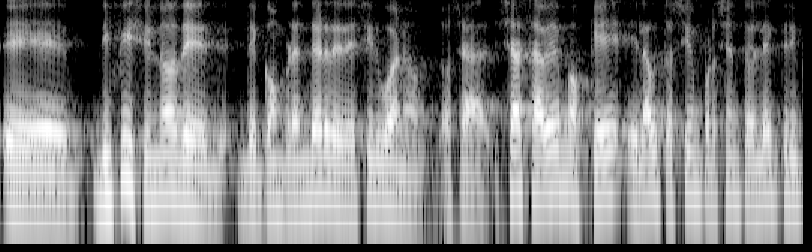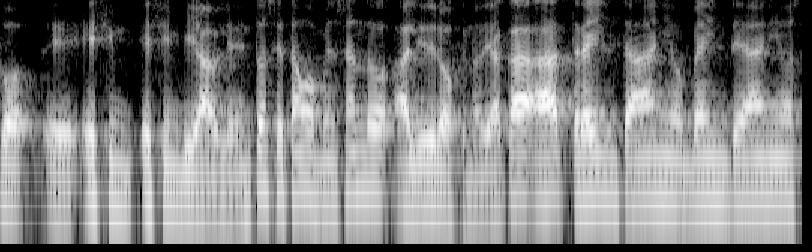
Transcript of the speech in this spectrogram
eh, difícil ¿no? De, comprender, de decir, bueno, o sea, ya sabemos que el auto 100% eléctrico eh, es, es, inviable. Entonces estamos pensando al hidrógeno, de acá a 30 años, 20 años,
